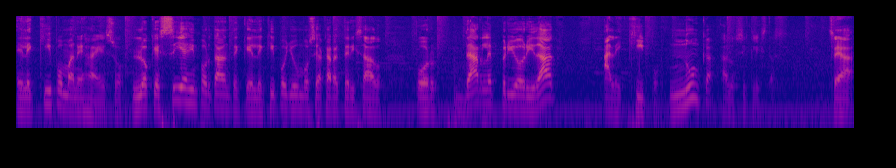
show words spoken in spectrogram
el equipo maneja eso. Lo que sí es importante que el equipo Jumbo sea caracterizado por darle prioridad al equipo, nunca a los ciclistas. O sea,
